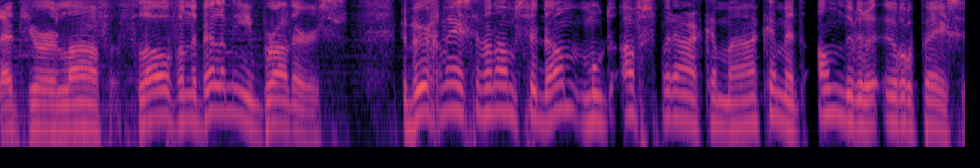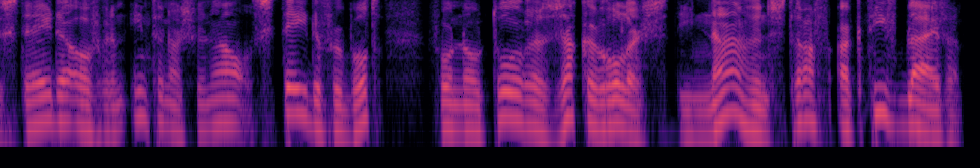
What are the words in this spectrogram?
Let Your Love Flow van de Bellamy Brothers. De burgemeester van Amsterdam moet afspraken maken met andere Europese steden... over een internationaal stedenverbod voor notoren zakkenrollers... die na hun straf actief blijven.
